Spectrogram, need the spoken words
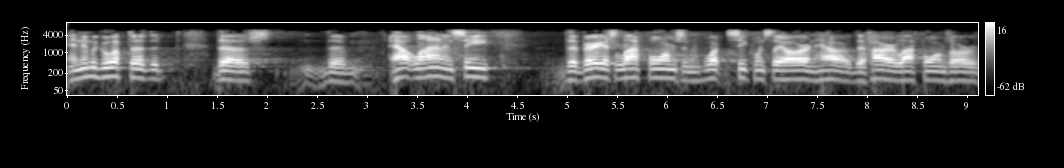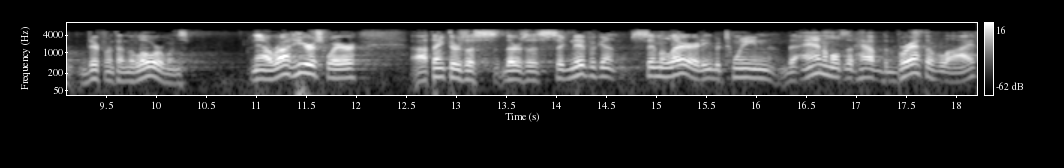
And then we go up the the the, the outline and see the various life forms and what sequence they are and how the higher life forms are different than the lower ones. Now, right here is where I think there's a, there's a significant similarity between the animals that have the breath of life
